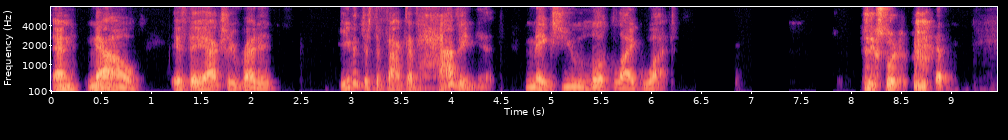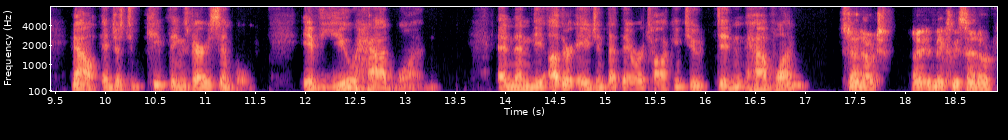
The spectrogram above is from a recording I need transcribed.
And now, if they actually read it, even just the fact of having it makes you look like what? An expert. Yep. Now, and just to keep things very simple, if you had one and then the other agent that they were talking to didn't have one, stand out. Uh, it makes me stand out.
